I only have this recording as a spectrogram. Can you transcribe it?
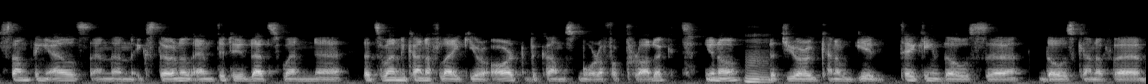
something else and an external entity that's when uh, that's when kind of like your art becomes more of a product you know mm. that you're kind of taking those uh, those kind of uh,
